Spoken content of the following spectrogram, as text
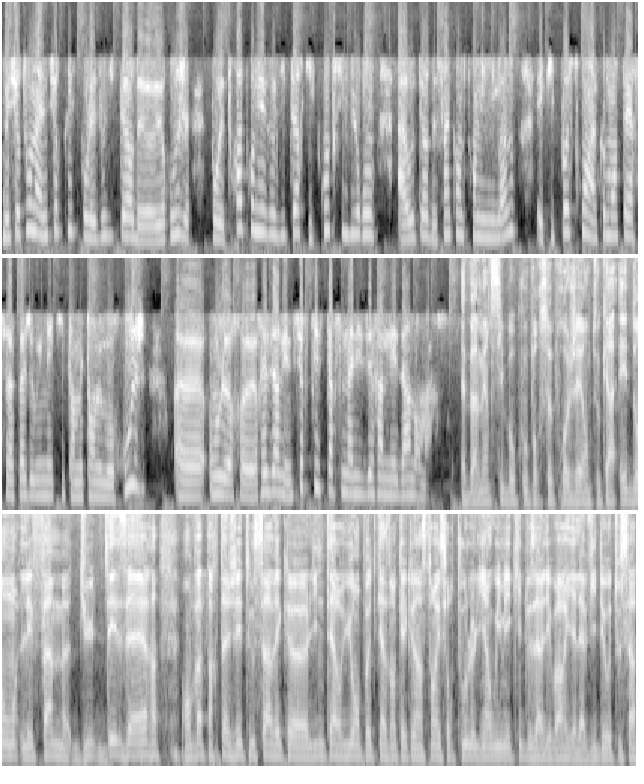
mais surtout on a une surprise pour les auditeurs de Rouge, pour les trois premiers auditeurs qui contribueront à hauteur de 50 francs minimum et qui posteront un commentaire sur la page de We Make It en mettant le mot rouge. Euh, on leur euh, réserve une surprise personnalisée ramenée d'Inde en mars. Eh ben, merci beaucoup pour ce projet. En tout cas, aidons les femmes du désert. On va partager tout ça avec euh, l'interview en podcast dans quelques instants et surtout le lien We Make It. Vous allez voir, il y a la vidéo, tout ça,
